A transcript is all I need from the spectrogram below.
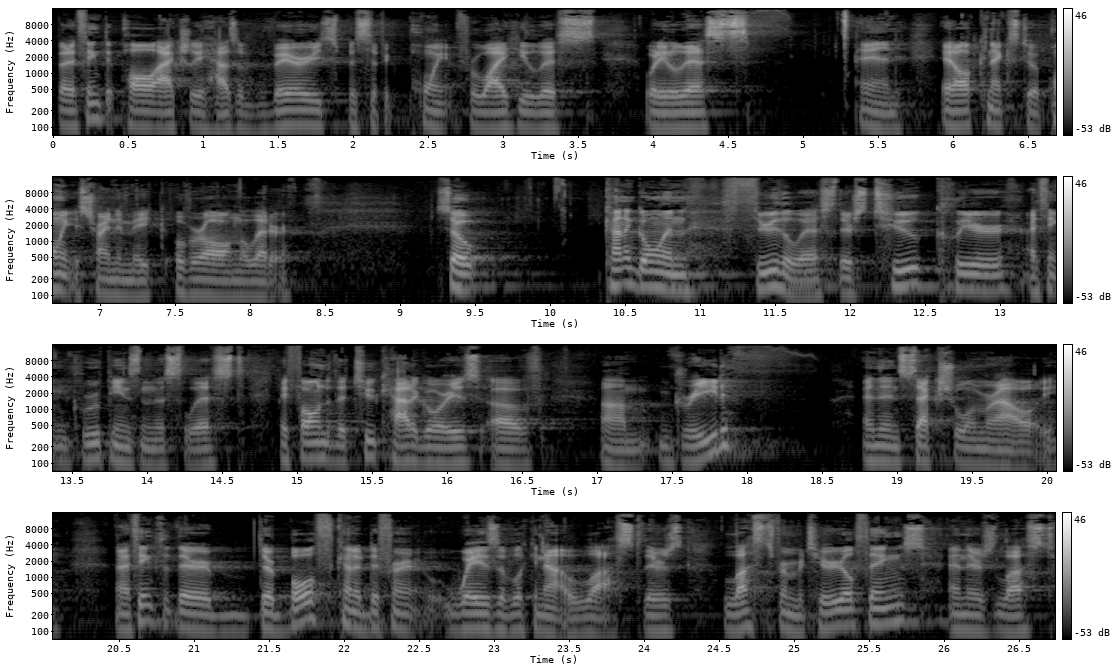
But I think that Paul actually has a very specific point for why he lists what he lists. And it all connects to a point he's trying to make overall in the letter. So, kind of going through the list, there's two clear, I think, groupings in this list. They fall into the two categories of um, greed and then sexual immorality. And I think that they're, they're both kind of different ways of looking at lust. There's lust for material things, and there's lust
